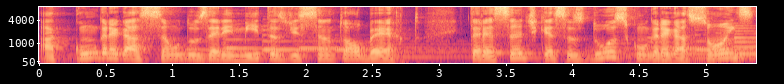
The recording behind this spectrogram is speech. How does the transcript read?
a Congregação dos Eremitas de Santo Alberto. Interessante que essas duas congregações,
